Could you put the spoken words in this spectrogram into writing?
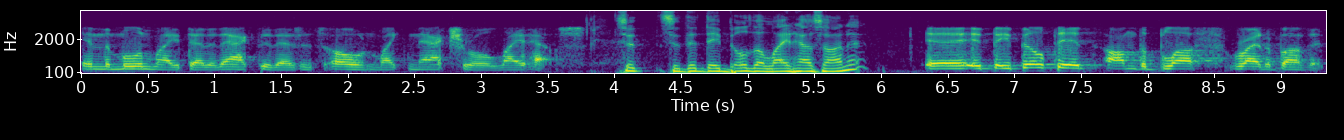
in the moonlight that it acted as its own like natural lighthouse. So, so did they build a lighthouse on it? Uh, it, they built it on the bluff right above it,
